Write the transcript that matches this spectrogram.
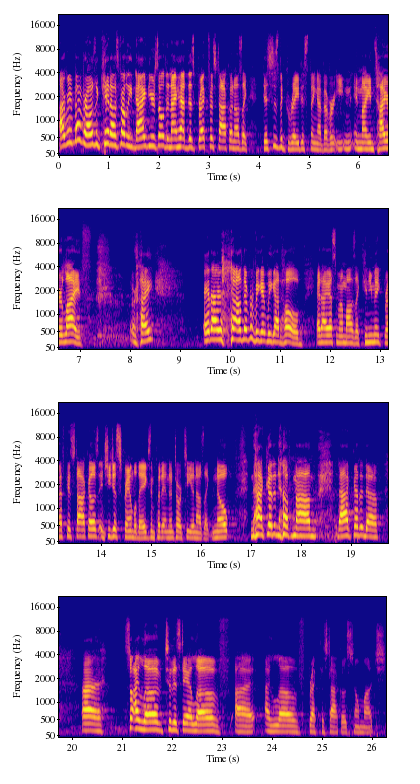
I remember I was a kid, I was probably nine years old, and I had this breakfast taco, and I was like, this is the greatest thing I've ever eaten in my entire life. right? And I, I'll never forget, we got home, and I asked my mom, I was like, can you make breakfast tacos? And she just scrambled eggs and put it in a tortilla, and I was like, nope, not good enough, mom, not good enough. Uh, so I love, to this day, I love, uh, I love breakfast tacos so much.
